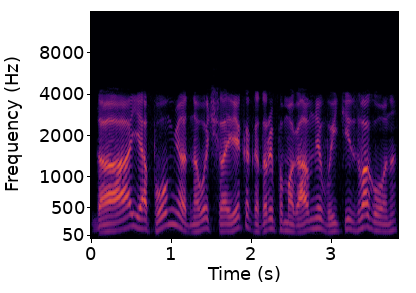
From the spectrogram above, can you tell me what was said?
Да, я помню одного человека, который помогал мне выйти из вагона.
